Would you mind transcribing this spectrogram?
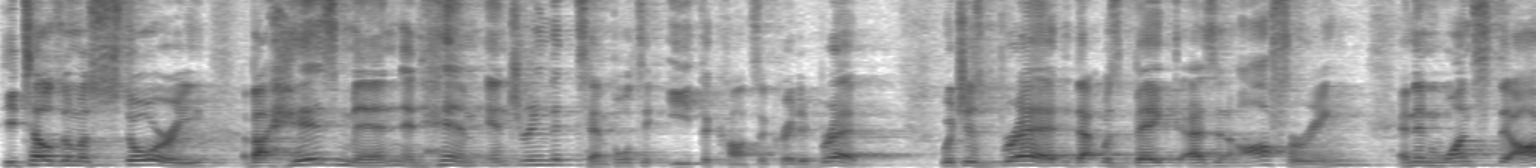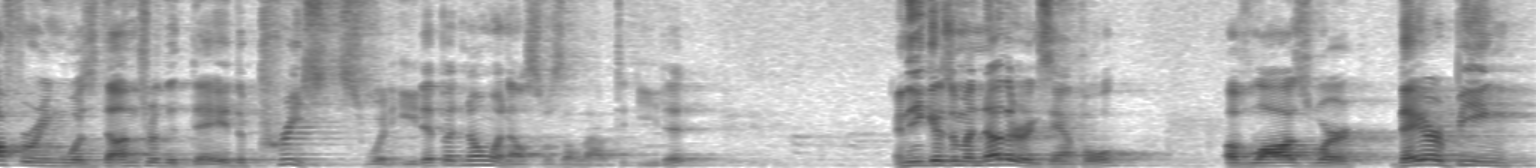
He tells them a story about his men and him entering the temple to eat the consecrated bread which is bread that was baked as an offering. And then once the offering was done for the day, the priests would eat it, but no one else was allowed to eat it. And he gives them another example of laws where they are being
